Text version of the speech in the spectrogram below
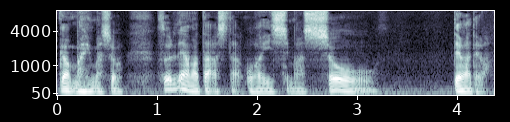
頑張りましょう。それではまた明日お会いしましょう。ではでは。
